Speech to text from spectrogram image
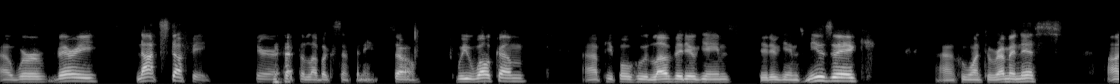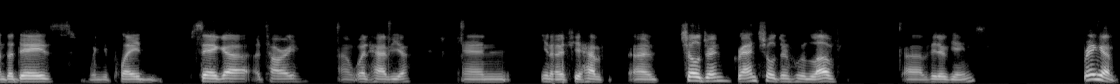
Uh, we're very not stuffy here at the Lubbock Symphony. So we welcome uh, people who love video games, video games music, uh, who want to reminisce on the days when you played Sega, Atari, uh, what have you. And you know, if you have uh, children, grandchildren who love uh, video games, bring them.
